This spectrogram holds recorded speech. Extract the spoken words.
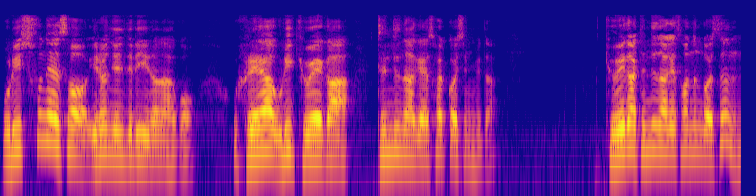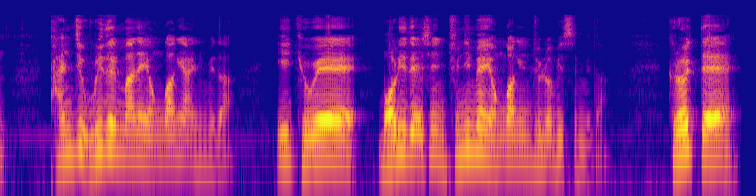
우리 순에서 이런 일들이 일어나고 그래야 우리 교회가 든든하게 설 것입니다. 교회가 든든하게 서는 것은 단지 우리들만의 영광이 아닙니다. 이 교회의 머리 대신 주님의 영광인 줄로 믿습니다. 그럴 때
